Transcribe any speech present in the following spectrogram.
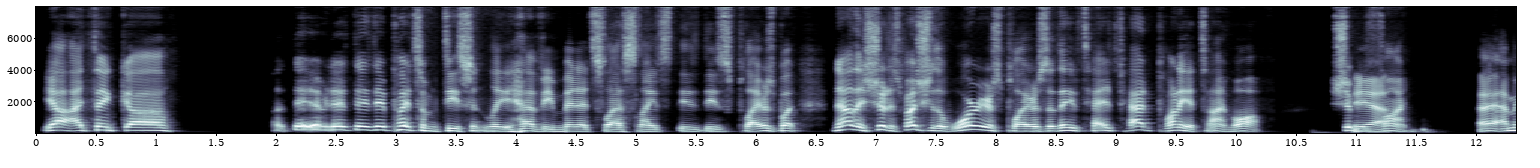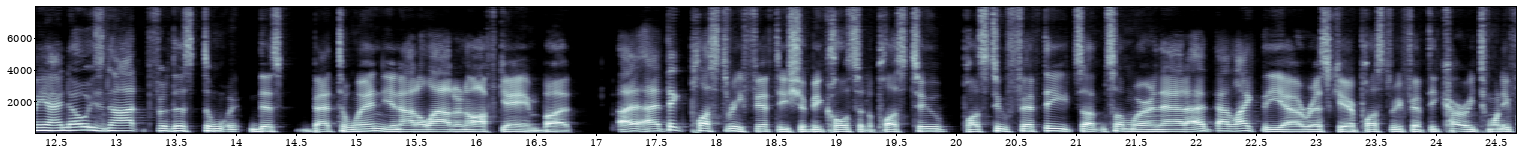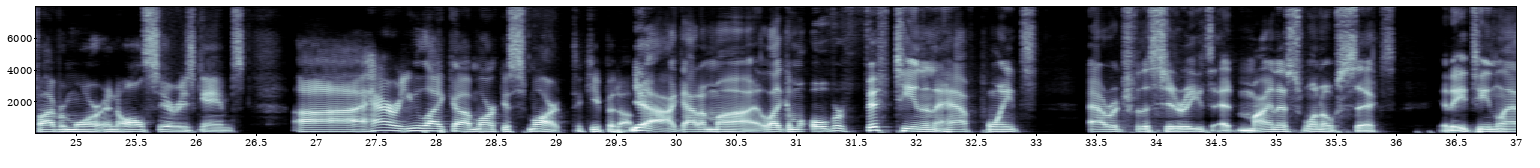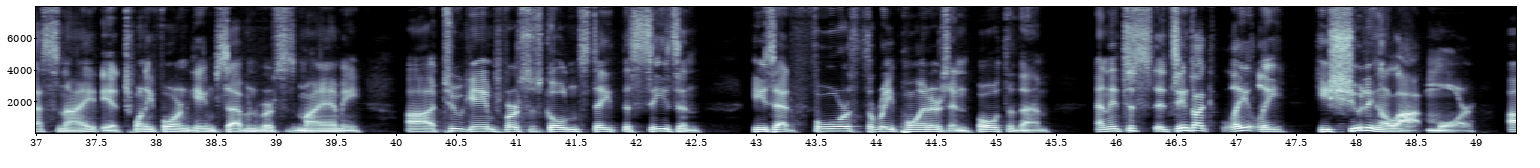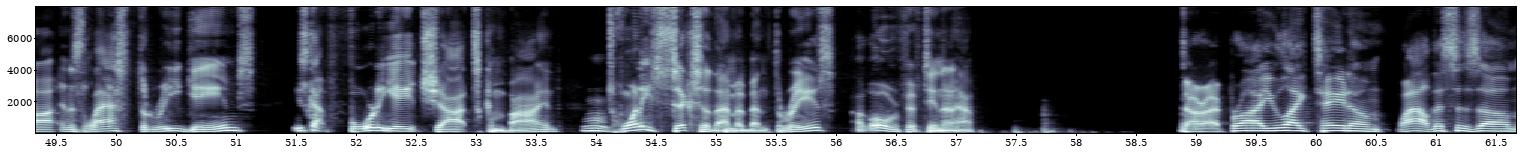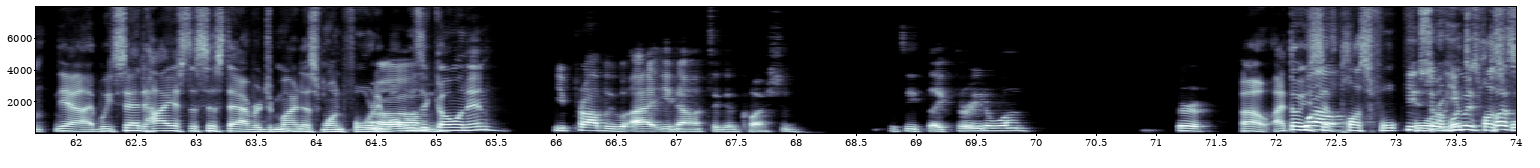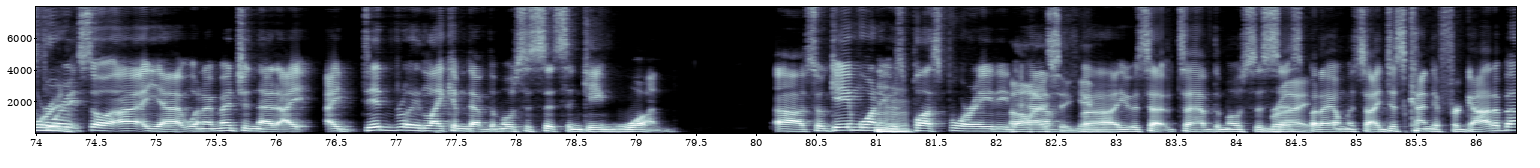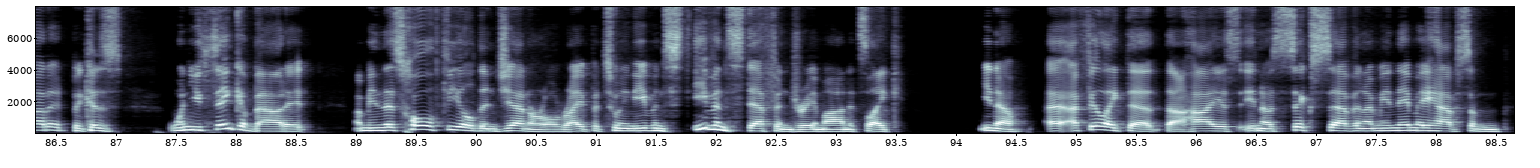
yeah, I think uh, they, I mean, they- they played some decently heavy minutes last night. These, these players, but now they should, especially the Warriors players, that they've had, had plenty of time off. Should be Yeah. fine. I I mean, I know he's not for this to this bet to win. You're not allowed an off game, but I, I think plus three fifty should be closer to plus two, plus two fifty, something somewhere in that. I, I like the uh, risk here, plus three fifty. Curry twenty five or more in all series games. Uh, Harry, you like uh, Marcus Smart to keep it up? Yeah, I got him uh, like him over 15 and a half points average for the series at minus 106. At 18 last night. He had 24 in game seven versus Miami. Uh, two games versus Golden State this season. He's had four three pointers in both of them. And it just it seems like lately he's shooting a lot more. Uh, in his last three games, he's got 48 shots combined. Hmm. 26 of them have been threes. I'll go over 15 and a half. All right, Bry, you like Tatum? Wow, this is um, yeah, we said highest assist average minus one forty. what was it Um, going in? You probably, I, you know, it's a good question. Is he like three to one? Or Oh, I thought you Well, said plus four. He, so four. he was plus plus four four. So uh, yeah, when I mentioned that, I I did really like him to have the most assists in game one. Uh, so game one he was plus four eighty to Oh, I have. Uh, he was to have the most assists, Right. but I almost I just kind of forgot about it because when you think about it, I mean this whole field in general, right? Between even even Steph and Draymond, it's like you know I, I feel like the the highest you know six seven. I mean they may have some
